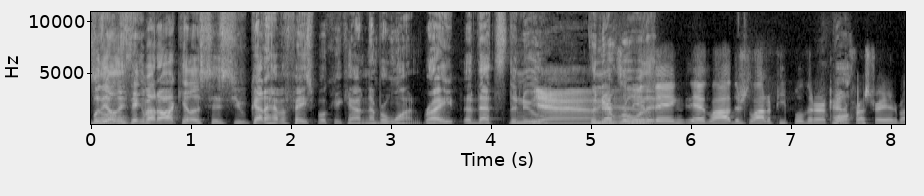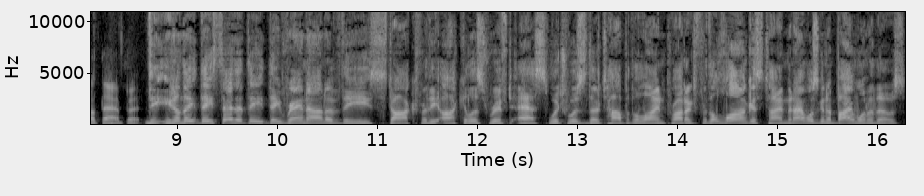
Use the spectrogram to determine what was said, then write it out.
well, the only thing about Oculus is you've got to have a Facebook account. Number one, right? That's the new Yeah, the new that's a rule. new thing Yeah, a lot, there's a lot of people that are kind Well- of frustrated about that but The, you know, they, they said that they, they ran out of the stock for the Oculus Rift S, which was their top of the line product for the longest time, and I was going to buy one of those.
